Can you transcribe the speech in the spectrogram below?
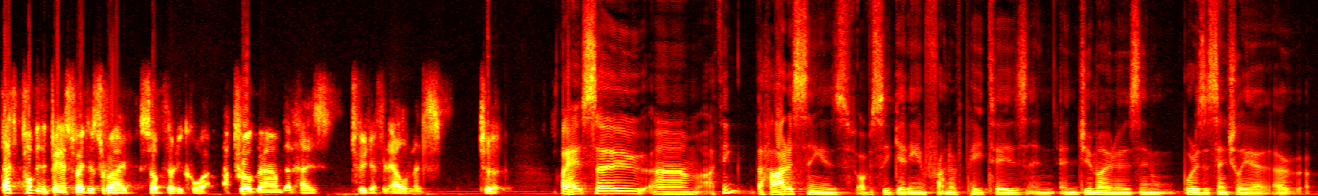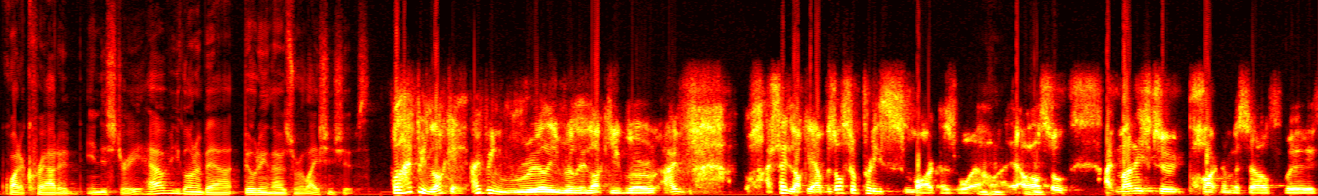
that's probably the best way to describe Sub 30 Core, a program that has two different elements to it. Okay, so um, I think the hardest thing is obviously getting in front of PTs and, and gym owners in what is essentially a, a quite a crowded industry. How have you gone about building those relationships? Well, I've been lucky. I've been really, really lucky. Where I've I say lucky. I was also pretty smart as well. Mhm, I mhm. also I managed to partner myself with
